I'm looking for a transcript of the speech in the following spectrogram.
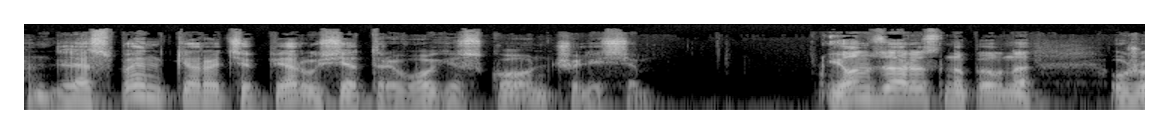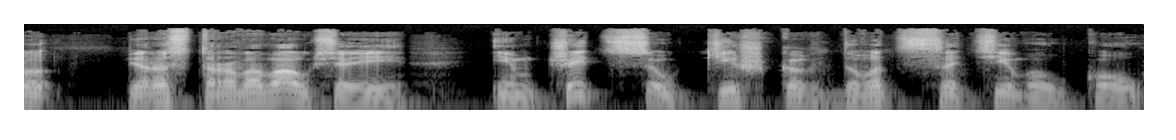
для спэнкера цяпер усе трывогі скончыліся. Ён зараз, напэўна, ужо перастрававаўся і імчыцца ў кішках двадцаці ваўкоў.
